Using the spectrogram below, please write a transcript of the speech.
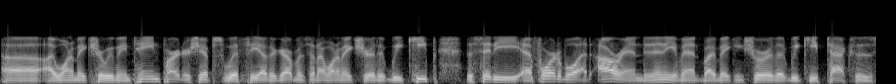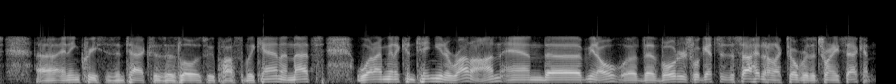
Uh, I want to make sure we maintain partnerships with the other governments, and I want to make sure that we keep the city affordable at our end in any event by making sure that we keep taxes uh, and increases in taxes as low as we possibly can. And that's what I'm going to continue to run on. And, uh, you know, the voters will get to decide on October the 22nd.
